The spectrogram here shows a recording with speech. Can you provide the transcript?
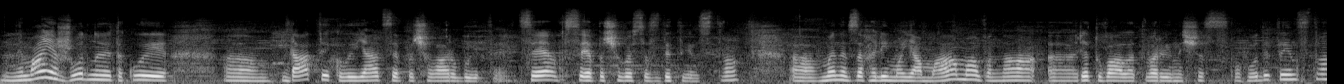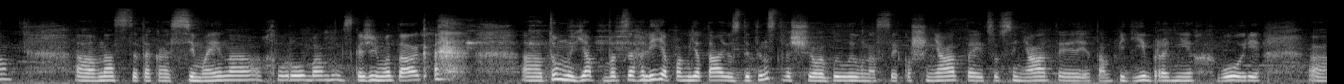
Немає жодної такої е, дати, коли я це почала робити. Це все почалося з дитинства. Е, в мене взагалі моя мама, вона е, рятувала тварини ще з свого дитинства. Е, в нас це така сімейна хвороба, скажімо так. Е, Тому я взагалі я пам'ятаю з дитинства, що були у нас і кошенята, і цуценята, і там підібрані, хворі. Е,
